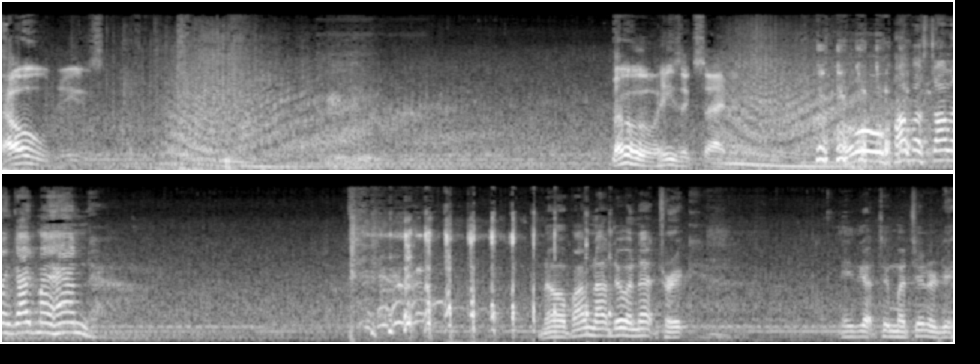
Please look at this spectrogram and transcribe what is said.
Oh, jeez. Oh, he's excited. Oh, Papa Stalin, guide my hand. Nope, I'm not doing that trick. He's got too much energy.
